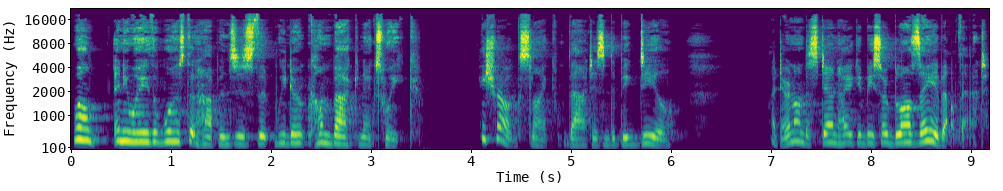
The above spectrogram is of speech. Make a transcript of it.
Well, anyway, the worst that happens is that we don't come back next week. He shrugs like that isn't a big deal. I don't understand how you can be so blasé about that.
